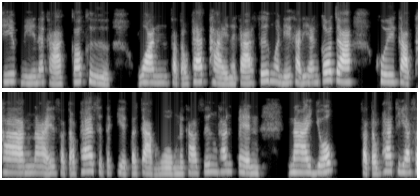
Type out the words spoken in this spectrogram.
ชีพนี้นะคะ ก็คือวันสัตวแพทย์ไทยนะคะ ซึ่งวันนี้ค่ะดิฉันก็จะคุยกับทางนายสัตวแพทย์เศรษฐเกียรติกระจ่างวงศ์นะคะ ซึ่งท่านเป็นนายกสัตวแพทยส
